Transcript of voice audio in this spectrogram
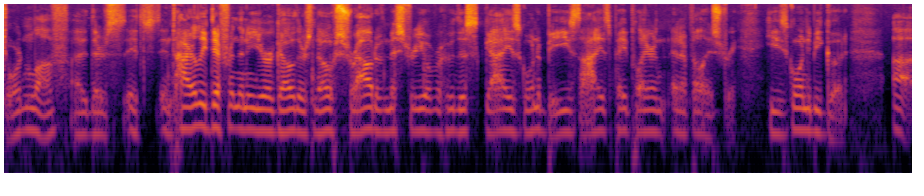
Jordan Love. Uh, there's it's entirely different than a year ago. There's no shroud of mystery over who this guy is going to be. He's the highest paid player in NFL history. He's going to be good. Uh,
